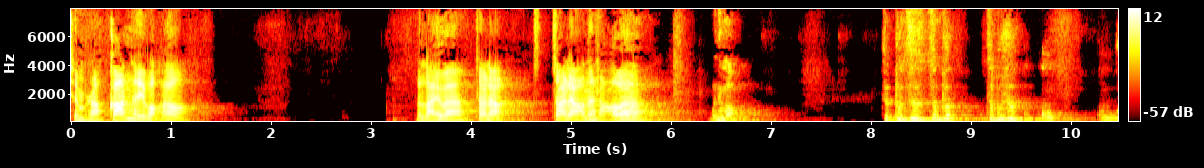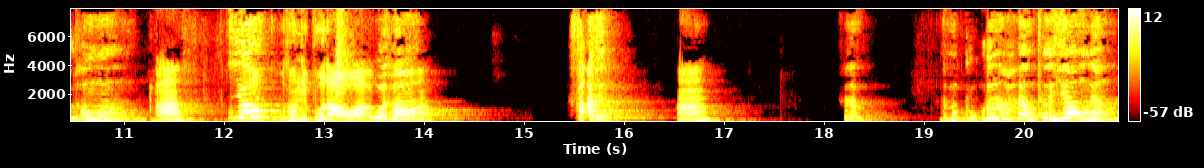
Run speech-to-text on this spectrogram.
前面啥？干他一把呀？那来呗，咱俩咱俩那啥呗。我的妈！这不是这不这不是骨骨头吗？啊，骨头骨头你不知道啊？我骨头！啥情？啊，这怎么怎么骨头上还有特效呢？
